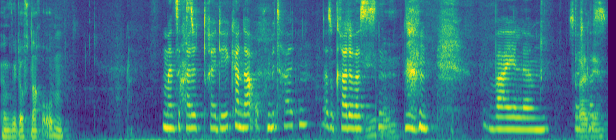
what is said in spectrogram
irgendwie Luft nach oben. Meinst du gerade 3D kann da auch mithalten? Also gerade was, weil, ähm, soll ich 3D. kurz,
